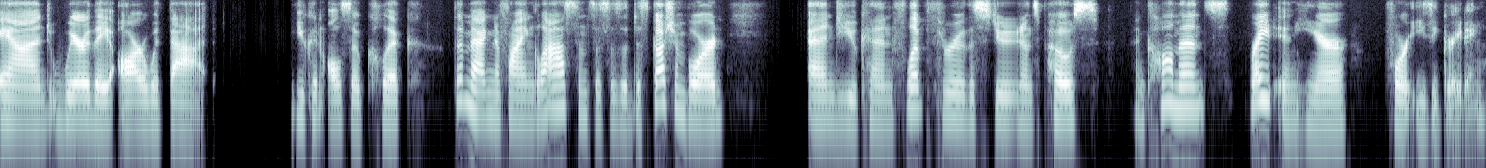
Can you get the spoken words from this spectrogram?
and where they are with that. You can also click the magnifying glass since this is a discussion board and you can flip through the students' posts and comments right in here for easy grading.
